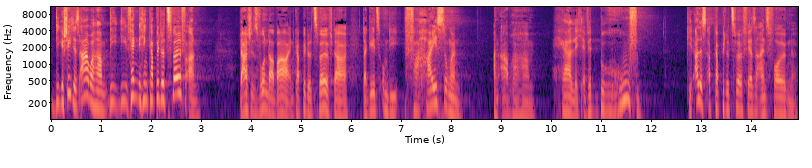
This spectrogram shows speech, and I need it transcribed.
die Geschichte des Abraham, die, die fängt nicht in Kapitel 12 an. Das ist wunderbar. In Kapitel 12, da, da geht es um die Verheißungen an Abraham. Herrlich. Er wird berufen. Geht alles ab Kapitel 12, Verse 1 folgende.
